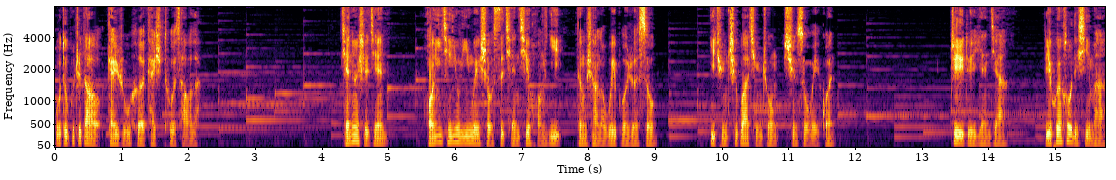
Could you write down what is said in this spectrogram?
我都不知道该如何开始吐槽了。前段时间，黄毅清又因为手撕前妻黄奕登上了微博热搜，一群吃瓜群众迅速围观。这一对冤家，离婚后的戏码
